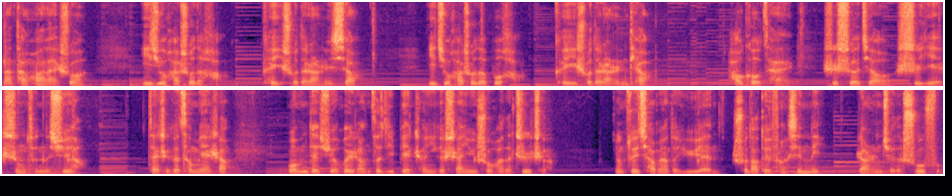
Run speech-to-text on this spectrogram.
拿谈话来说，一句话说得好，可以说得让人笑；一句话说得不好，可以说得让人跳。好口才是社交、事业、生存的需要。在这个层面上，我们得学会让自己变成一个善于说话的智者。用最巧妙的语言说到对方心里，让人觉得舒服。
